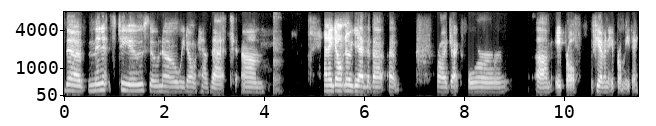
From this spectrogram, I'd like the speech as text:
the minutes to you, so no, we don't have that. Um, and I don't know yet about a project for um, April, if you have an April meeting.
